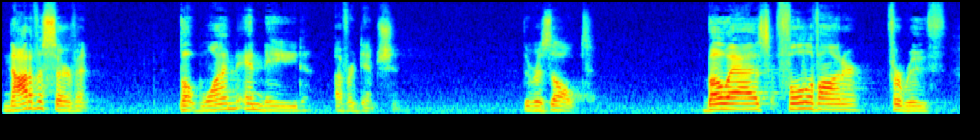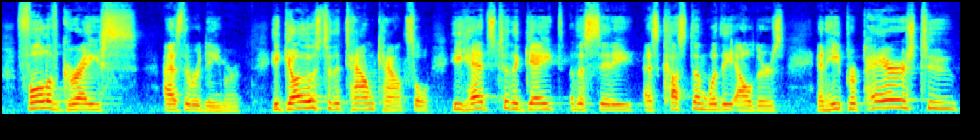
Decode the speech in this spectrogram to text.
not of a servant, but one in need of redemption. The result Boaz, full of honor for Ruth, full of grace as the Redeemer, he goes to the town council. He heads to the gate of the city as custom with the elders, and he prepares to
